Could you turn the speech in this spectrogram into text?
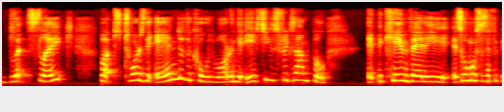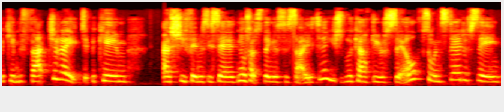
blitz like. But towards the end of the Cold War, in the 80s, for example, it became very, it's almost as if it became Thatcherite. It became as she famously said, no such thing as society. You should look after yourself. So instead of saying,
